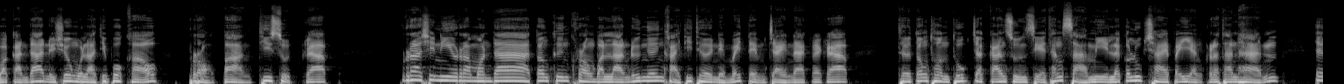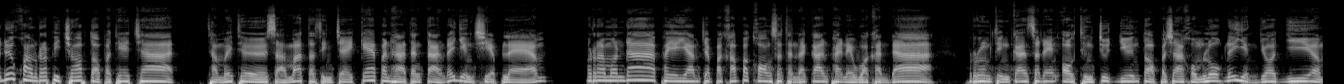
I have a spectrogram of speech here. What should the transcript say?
วากันดาในช่วงเวลาที่พวกเขาเปราะบางที่สุดครับ ราชินีรามอนดาต้องขึ้นครองบัลลังก์ด้วยเงื่อนไขที่เธอเนี่ยไม่เต็มใจนักนะครับ เธอต้องทนทุกข์จากการสูญเสียทั้งสามีและก็ลูกชายไปอย่างกระทันหัน แต่ด้วยความรับผิดชอบต่อประเทศชาติทำให้เธอสามารถตัดสินใจแก้ปัญหาต่างๆ ได้อย่างเฉียบแหลม รามอนดาพยายามจะประคับประคองสถานการณ์ภายในวากันดารวมถึงการแสดงออกถึงจุดยืนต่อประชาคมโลกได้อย่างยอดเยี่ยม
